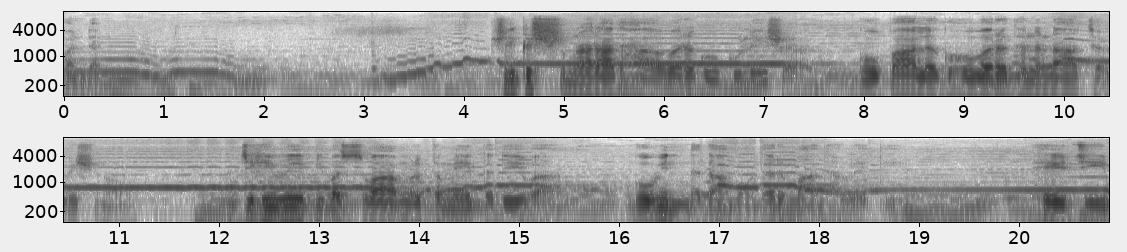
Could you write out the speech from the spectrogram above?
વંદન. શ્રી કૃષ્ણ રાધા વર ગોકુલેશ ગોપાલ ગોવર્ધનનાથ વિષ્ણુ. જીહવે પીબસ્વા મૃતમેત દેવ. ગોવિંદ દામોદર માધવેતી. હે જીભ,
